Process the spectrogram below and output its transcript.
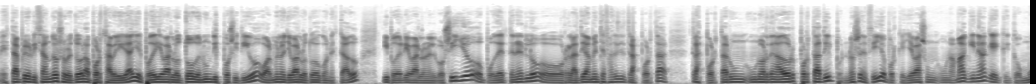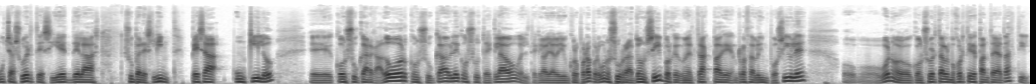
está priorizando sobre todo la portabilidad y el poder llevarlo todo en un dispositivo, o al menos llevarlo todo conectado, y poder llevarlo en el bolsillo, o poder tenerlo relativamente fácil de transportar. Transportar un, ordenador portátil, pues no es sencillo, porque llevas una máquina que, con mucha suerte, si es de las Super Slim, pesa un kilo, eh, con su cargador, con su cable, con su teclado. El teclado ya lo he incorporado, pero bueno, su ratón sí, porque con el trackpad roza lo imposible. O, bueno, con suerte a lo mejor tienes pantalla táctil.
